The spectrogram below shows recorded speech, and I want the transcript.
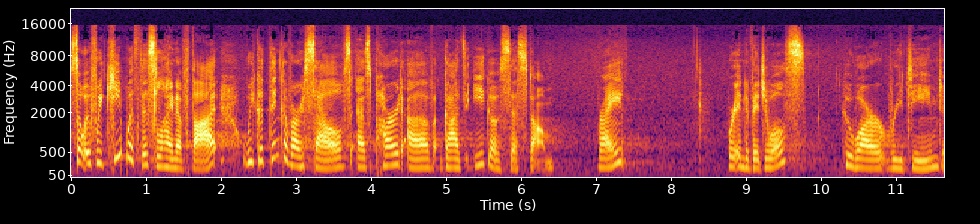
So, if we keep with this line of thought, we could think of ourselves as part of God's ecosystem, right? We're individuals who are redeemed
